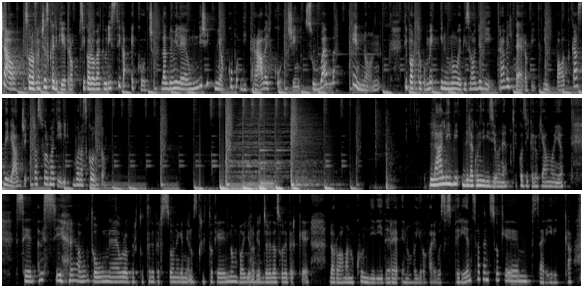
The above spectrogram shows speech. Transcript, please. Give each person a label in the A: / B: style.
A: Ciao, sono Francesca Di Pietro, psicologa turistica e coach. Dal 2011 mi occupo di travel coaching sul web e non. Ti porto con me in un nuovo episodio di Travel Therapy, il podcast dei viaggi trasformativi. Buon ascolto! L'alibi della condivisione, è così che lo chiamo io. Se avessi avuto un euro per tutte le persone che mi hanno scritto che non vogliono viaggiare da sole perché loro amano condividere e non vogliono fare questa esperienza, penso che mm, sarei ricca.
